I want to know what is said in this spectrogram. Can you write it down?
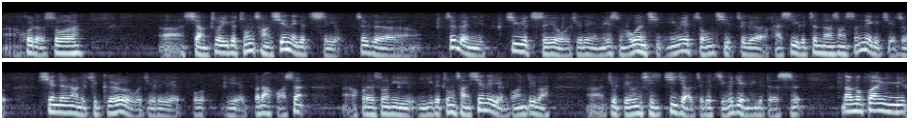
啊，或者说啊想做一个中长线的一个持有，这个这个你继续持有，我觉得也没什么问题，因为总体这个还是一个震荡上升的一个节奏。现在让你去割肉，我觉得也不也不大划算啊，或者说你以一个中长线的眼光，对吧？啊，就不用去计较这个几个点的一个得失。那么关于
